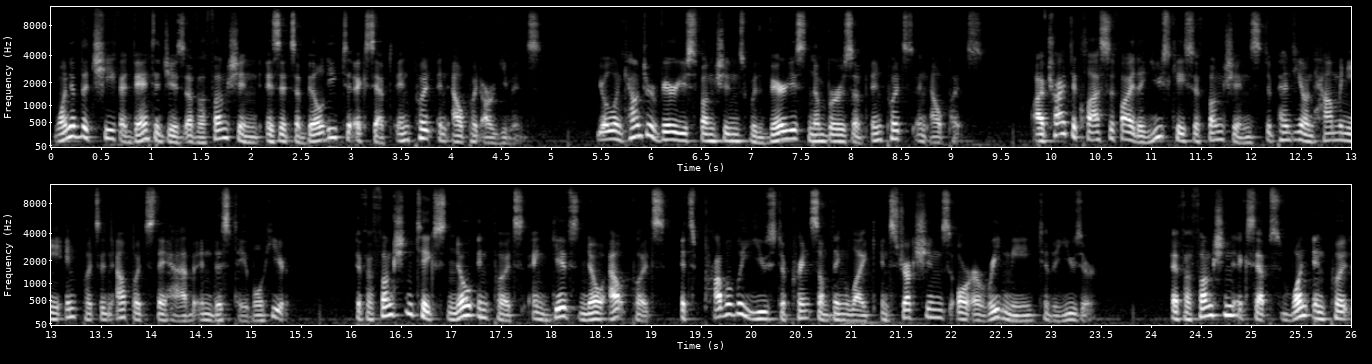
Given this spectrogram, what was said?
one of the chief advantages of a function is its ability to accept input and output arguments. You'll encounter various functions with various numbers of inputs and outputs. I've tried to classify the use case of functions depending on how many inputs and outputs they have in this table here. If a function takes no inputs and gives no outputs, it's probably used to print something like instructions or a readme to the user. If a function accepts one input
